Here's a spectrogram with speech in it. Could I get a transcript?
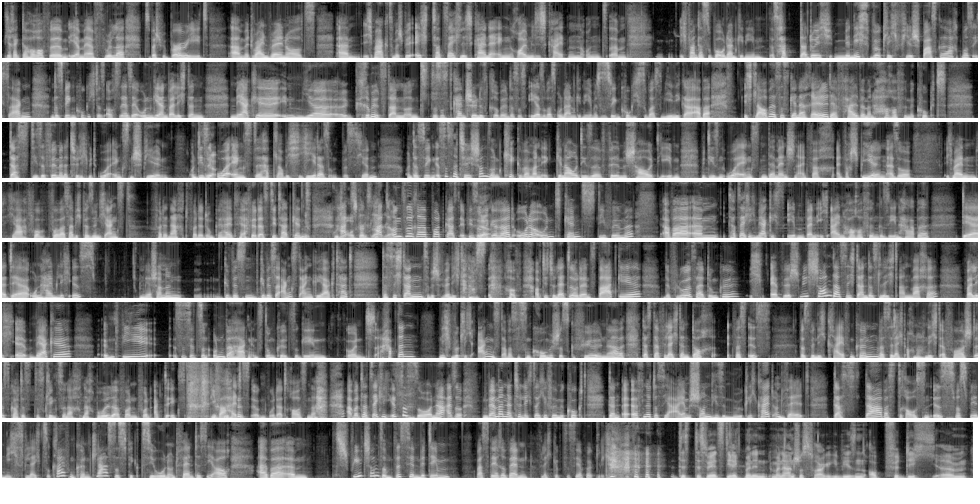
direkter Horrorfilm, eher mehr Thriller, zum Beispiel Buried äh, mit Ryan Reynolds. Ähm, ich mag zum Beispiel echt tatsächlich keine engen Räumlichkeiten und ähm, ich fand das super unangenehm. Das hat dadurch mir nicht wirklich viel Spaß gemacht, muss ich sagen. Und deswegen gucke ich das auch sehr, sehr ungern, weil ich dann merke, in mir äh, kribbelt's dann und das ist kein schönes Kribbeln, das ist eher sowas Unangenehmes. Deswegen gucke ich sowas weniger. Aber ich glaube, es ist generell der Fall, wenn man Horrorfilme guckt, dass diese Filme natürlich mit Urängsten spielen. Und diese ja. Urängste hat, glaube ich, jeder so ein bisschen. Und deswegen ist es natürlich schon so ein Kick, wenn man genau diese Filme schaut, die eben mit diesen Urängsten der Menschen einfach, einfach spielen. Also, ich meine, ja, vor, vor was habe ich persönlich Angst? Vor der Nacht, vor der Dunkelheit, ja, wer das Zitat kennt, Gute hat, Ausgangslage. hat unsere Podcast-Episode ja. gehört oder und kennt die Filme. Aber ähm, tatsächlich merke ich es eben, wenn ich einen Horrorfilm gesehen habe, der, der unheimlich ist und mir schon eine gewissen, gewisse Angst eingejagt hat, dass ich dann, zum Beispiel, wenn ich dann aufs, auf, auf die Toilette oder ins Bad gehe, der Flur ist halt dunkel, ich erwische mich schon, dass ich dann das Licht anmache, weil ich äh, merke, irgendwie ist es jetzt so ein Unbehagen, ins Dunkel zu gehen. Und habe dann nicht wirklich Angst, aber es ist ein komisches Gefühl, ne? dass da vielleicht dann doch etwas ist, was wir nicht greifen können, was vielleicht auch noch nicht erforscht ist. Gott, das, das klingt so nach, nach Mulder von, von Akte X. Die Wahrheit ist irgendwo da draußen. Ne? Aber tatsächlich ist es so. Ne? Also, wenn man natürlich solche Filme guckt, dann eröffnet das ja einem schon diese Möglichkeit und Welt, dass da was draußen ist, was wir nicht vielleicht so greifen können. Klar, es ist Fiktion und Fantasy auch, aber ähm, das spielt schon so ein bisschen mit dem, was wäre, wenn? Vielleicht gibt es ja wirklich. das, das wäre jetzt direkt meine, meine Anschlussfrage gewesen, ob für dich ähm,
